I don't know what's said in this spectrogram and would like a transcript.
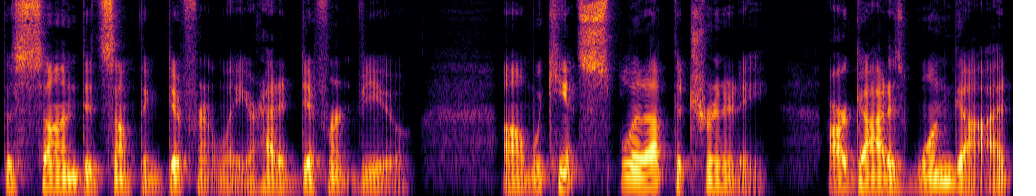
the Son did something differently or had a different view. Um, we can't split up the Trinity. Our God is one God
